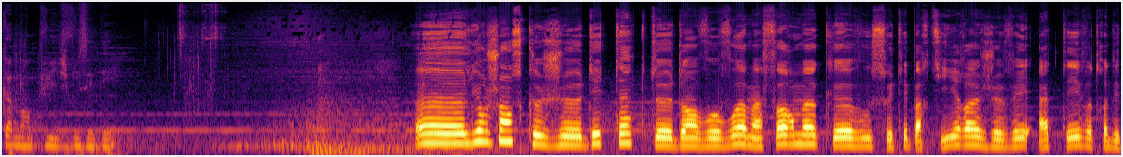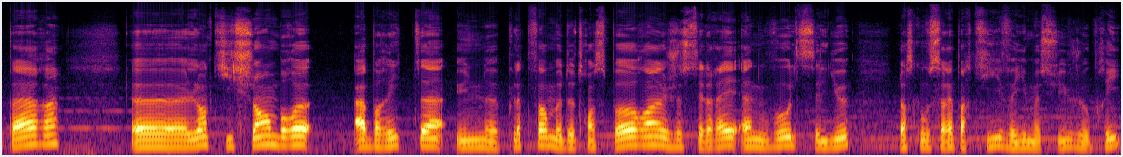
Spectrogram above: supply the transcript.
Comment puis-je vous aider? Euh, L'urgence que je détecte dans vos voix m'informe que vous souhaitez partir. Je vais hâter votre départ. Euh, L'antichambre abrite une plateforme de transport. Je scellerai à nouveau ces lieux lorsque vous serez parti. Veuillez me suivre, je vous prie.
